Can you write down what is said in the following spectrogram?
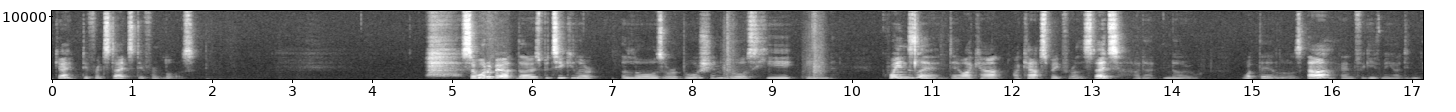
Okay? Different states, different laws. So, what about those particular laws or abortion laws here in Queensland? Now, I can't I can't speak for other states. I don't know what their laws are, and forgive me, I didn't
